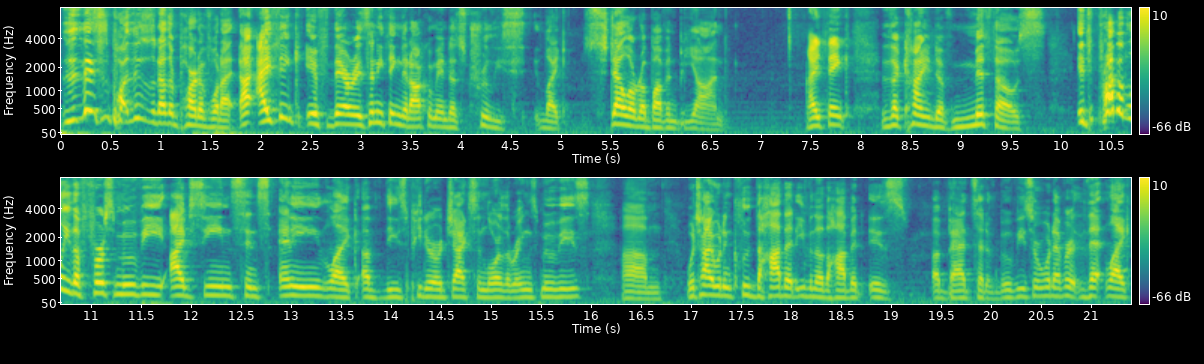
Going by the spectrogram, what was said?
This is part. This is another part of what I, I. I think if there is anything that Aquaman does truly like stellar above and beyond, I think the kind of mythos. It's probably the first movie I've seen since any like of these Peter Jackson Lord of the Rings movies, um, which I would include The Hobbit, even though The Hobbit is a bad set of movies or whatever. That like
